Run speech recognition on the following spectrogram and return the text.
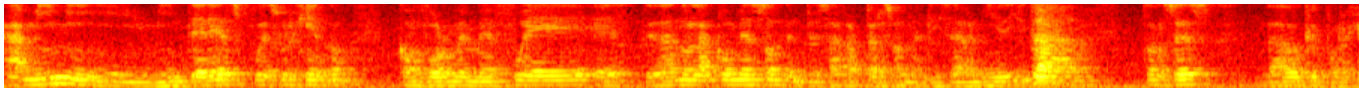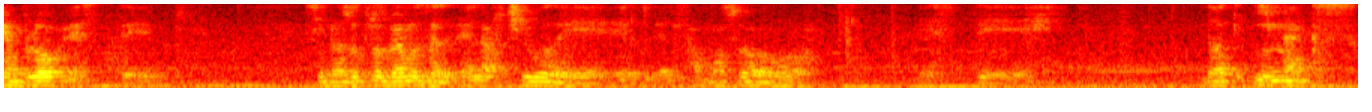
a mí mi, interés fue surgiendo, conforme me fue este, dando la comezón de empezar a personalizar mi editor. Entonces, dado que, por ejemplo, este, si nosotros vemos el, archivo de el, famoso este, .emacs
